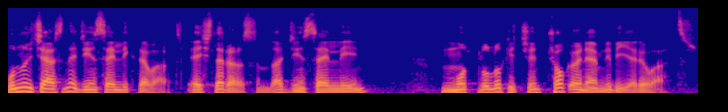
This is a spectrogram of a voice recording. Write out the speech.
Bunun içerisinde cinsellik de vardır. Eşler arasında cinselliğin mutluluk için çok önemli bir yeri vardır.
